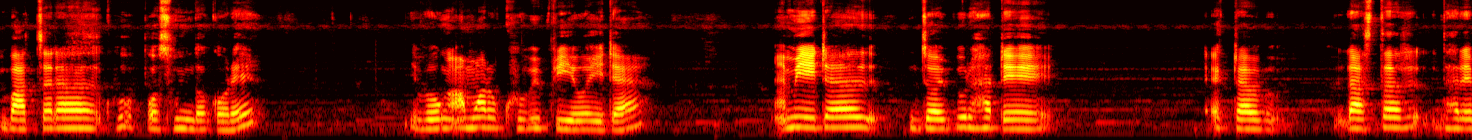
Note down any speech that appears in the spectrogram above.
বাচ্চারা খুব পছন্দ করে এবং আমারও খুবই প্রিয় এটা। আমি এটা জয়পুরহাটে একটা রাস্তার ধারে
